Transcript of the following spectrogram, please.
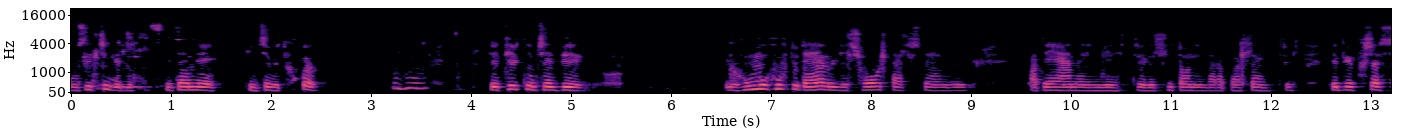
үсгэлчин гэж дизайны тэмцээн байдаг хгүй. Тэгээ тэр тэмцээнд би хүмүүс хүүхдүүд амар ингээл шуугалтаал штэ ингээд одоо яана ингээд хэтрэгэл хэд оны дараа болоо хэтрэгэл тэгээ би бушаас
